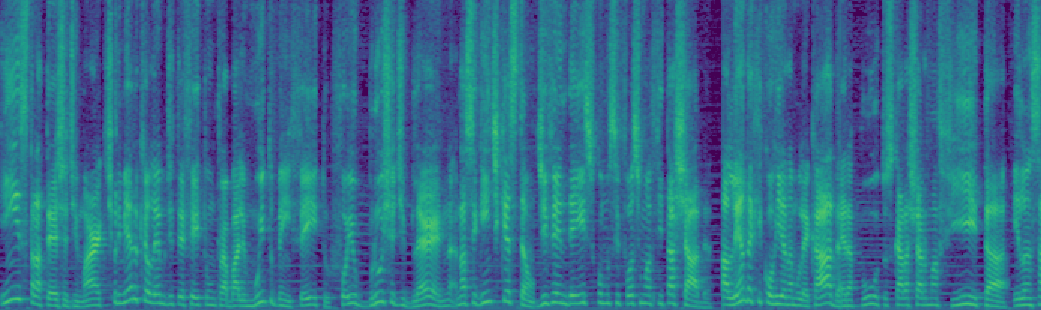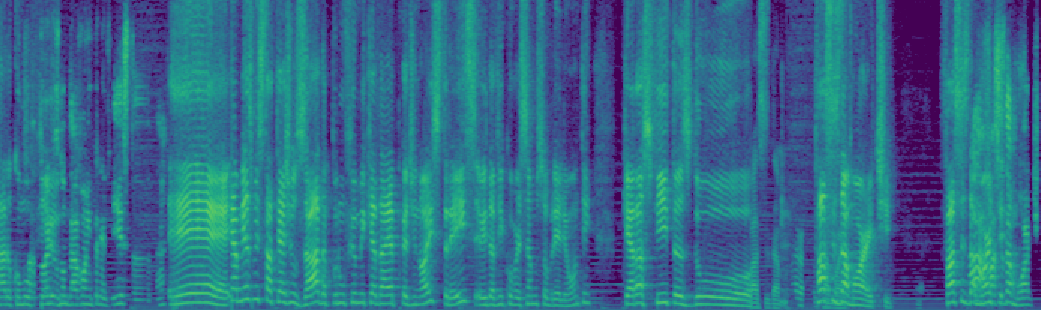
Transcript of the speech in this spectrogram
Em estratégia de marketing, o primeiro que eu lembro de ter feito um trabalho muito bem feito foi o Bruxa de Blair na, na seguinte questão: de vender isso como se fosse uma fita achada. A lenda que corria na molecada era, puto, os caras acharam uma fita e lançaram como Os atores filme. não davam entrevista, né? É, é a mesma estratégia usada por um filme que é da época de nós três, eu e Davi conversamos sobre ele ontem, que era as fitas do Faces da, Faces da Morte. Faces da ah, Morte. Face da Morte.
